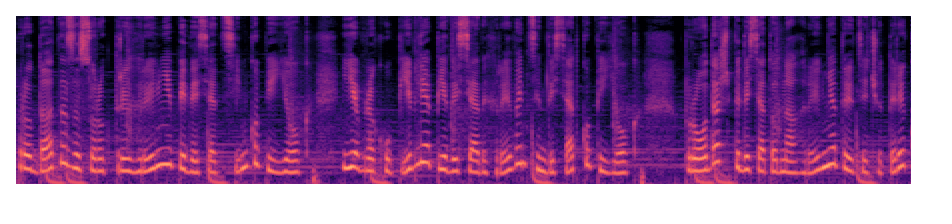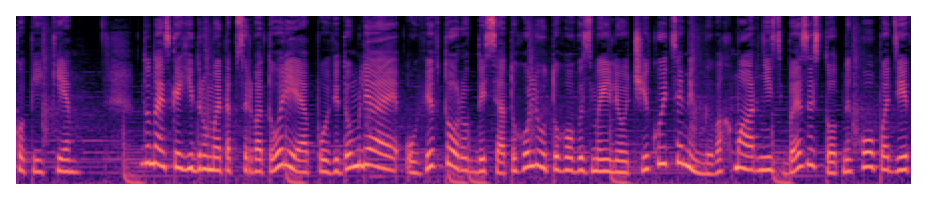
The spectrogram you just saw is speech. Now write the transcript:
продати за 43 гривні 57 копійок, єврокупівля 50 гривень 70 копійок, продаж 51 гривня 34 копійки. Дунайська гідрометобсерваторія повідомляє, у вівторок, 10 лютого, в Ізмаїлі очікується мінлива хмарність без істотних опадів.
